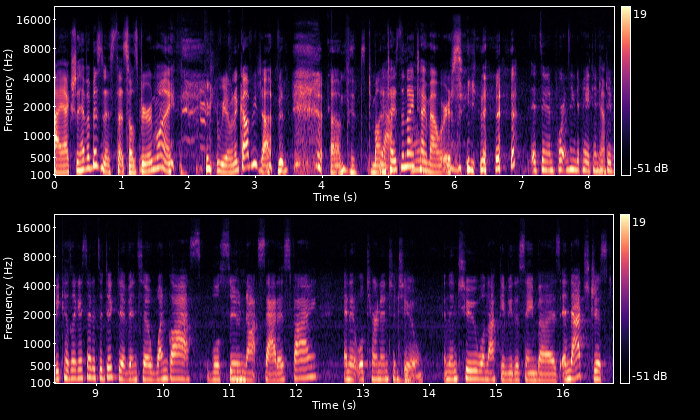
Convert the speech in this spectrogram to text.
I actually have a business that sells beer and wine. we own a coffee shop, and um, it's to monetize Yeah. the nighttime hours. you know? It's an important thing to pay attention Yeah. to because, like I said, it's addictive. And so one glass will soon mm-hmm. not satisfy and it will turn into two. Mm-hmm. And then two will not give you the same buzz. And that's just,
